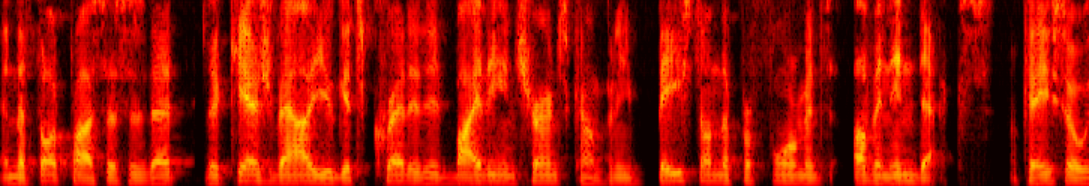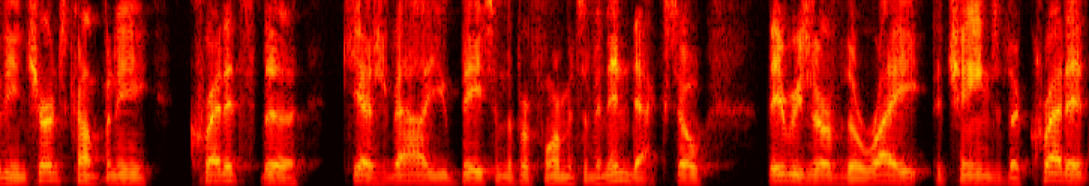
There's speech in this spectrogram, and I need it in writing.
And the thought process is that the cash value gets credited by the insurance company based on the performance of an index. Okay. So the insurance company credits the cash value based on the performance of an index. So they reserve the right to change the credit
